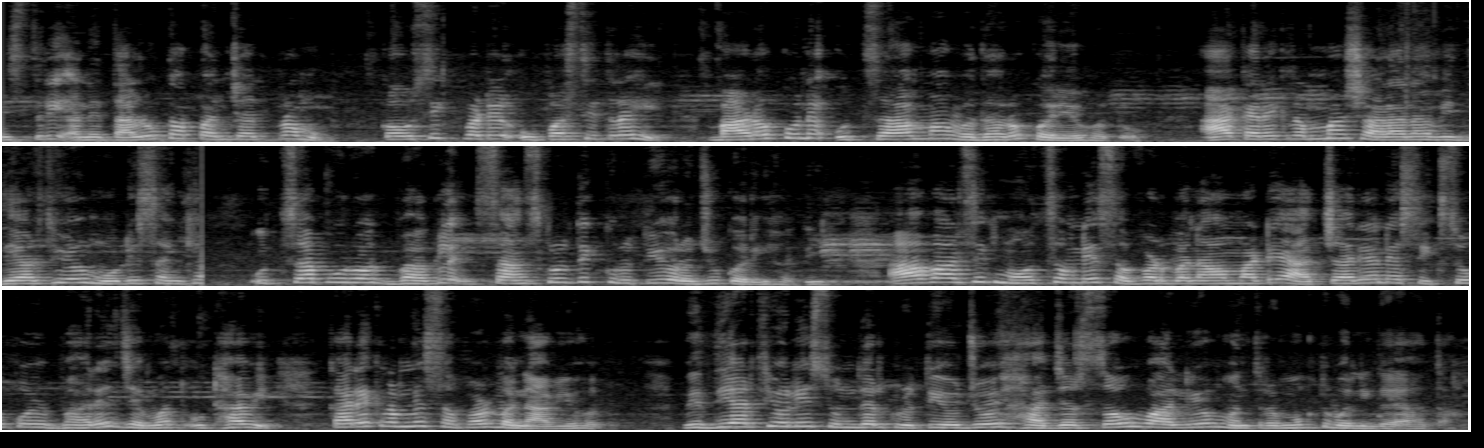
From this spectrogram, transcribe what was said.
મિસ્ત્રી અને તાલુકા પંચાયત પ્રમુખ કૌશિક પટેલ ઉપસ્થિત રહી બાળકોને ઉત્સાહમાં વધારો કર્યો હતો. આ કાર્યક્રમમાં શાળાના વિદ્યાર્થીઓએ મોટી સંખ્યા ઉત્સાહપૂર્વક ભાગ લઈ સાંસ્કૃતિક કૃતિઓ રજૂ કરી હતી. આ વાર્ષિક મહોત્સવને સફળ બનાવવા માટે આચાર્ય અને શિક્ષકોએ ભારે જહેમત ઉઠાવી કાર્યક્રમને સફળ બનાવ્યો હતો. વિદ્યાર્થીઓની સુંદર કૃતિઓ જોઈ હાજર સૌ વાલીઓ મંત્રમુગ્ધ બની ગયા હતા.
